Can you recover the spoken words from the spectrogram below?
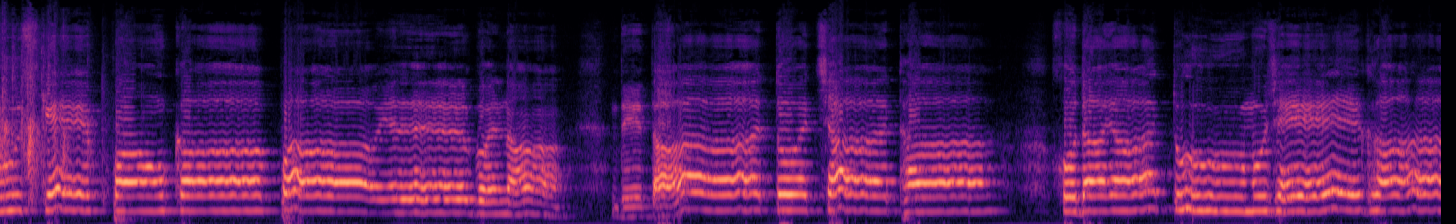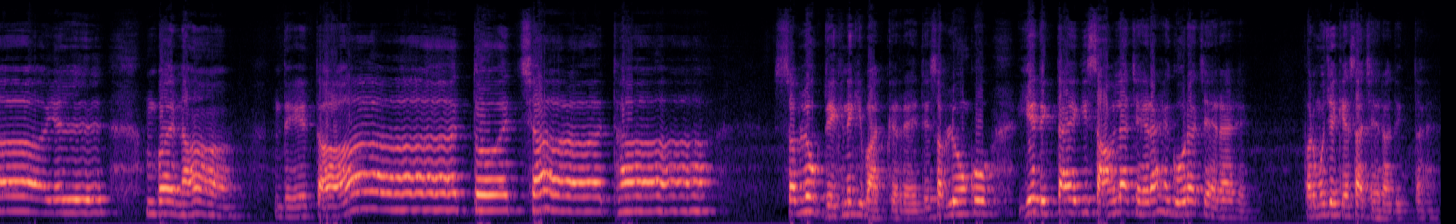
उसके पाँव का पायल बना, देता तो अच्छा था। खुदाया, तू मुझे घायल बना। देता तो अच्छा था। सब लोग देखने की बात कर रहे थे। सब लोगों को यह दिखता है कि सांवला चेहरा है गोरा चेहरा है। पर मुझे कैसा चेहरा दिखता है?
